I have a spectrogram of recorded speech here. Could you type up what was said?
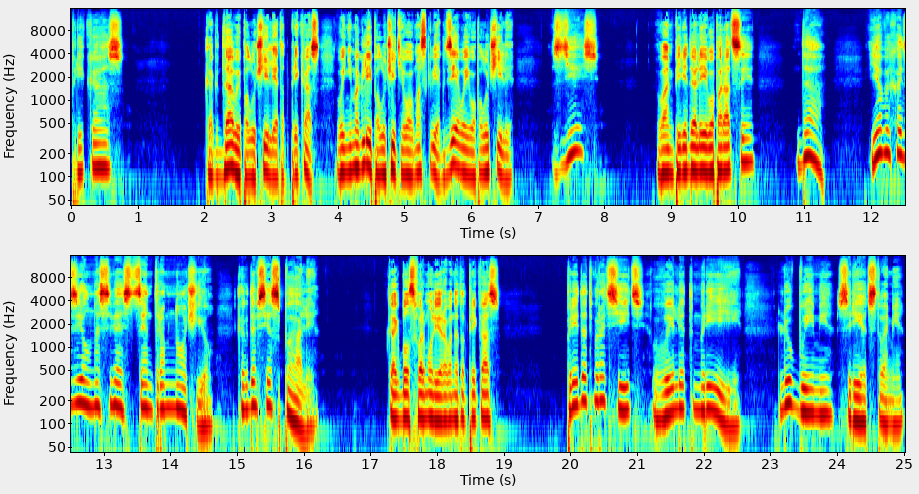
«Приказ». «Когда вы получили этот приказ? Вы не могли получить его в Москве. Где вы его получили?» «Здесь». «Вам передали его по рации?» «Да». Я выходил на связь с центром ночью, когда все спали. Как был сформулирован этот приказ? Предотвратить вылет Мрии любыми средствами.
